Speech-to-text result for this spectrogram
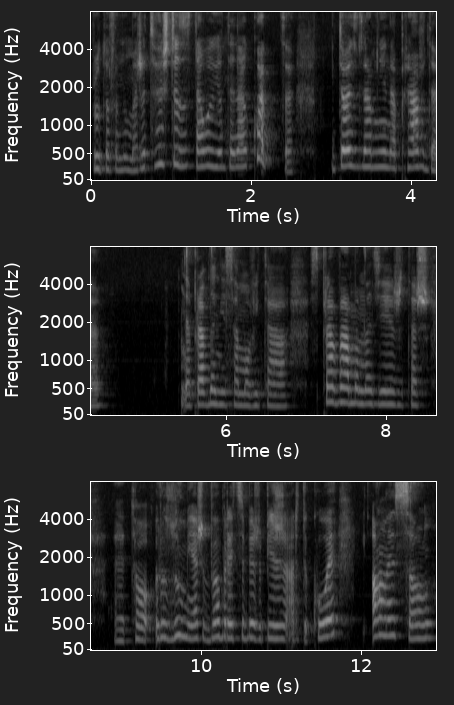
w lutowym numerze, to jeszcze zostały ujęte na okładce. I to jest dla mnie naprawdę, naprawdę niesamowita sprawa. Mam nadzieję, że też e, to rozumiesz. Wyobraź sobie, że piszesz artykuły i one są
